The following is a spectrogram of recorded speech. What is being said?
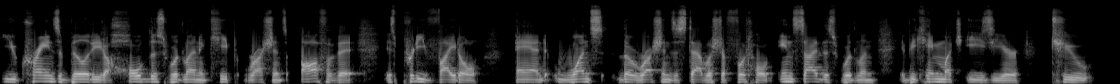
Ukraine's ability to hold this woodland and keep Russians off of it is pretty vital. And once the Russians established a foothold inside this woodland, it became much easier to.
